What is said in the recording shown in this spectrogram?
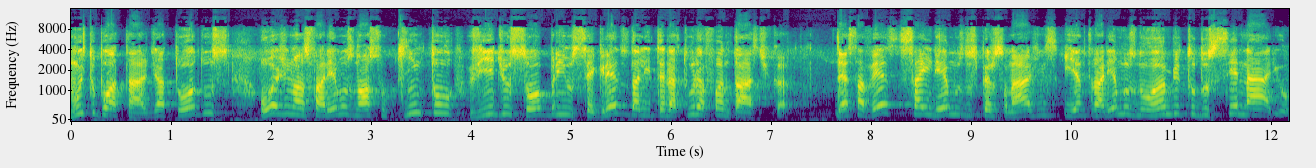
Muito boa tarde a todos. Hoje nós faremos nosso quinto vídeo sobre os segredos da literatura fantástica. Dessa vez sairemos dos personagens e entraremos no âmbito do cenário,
